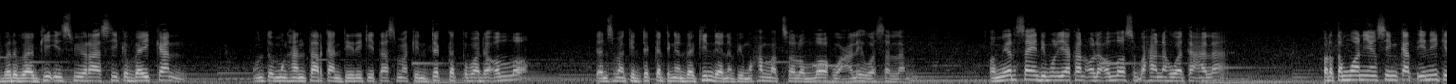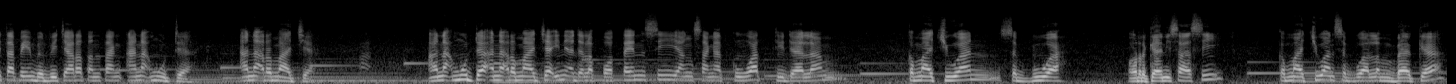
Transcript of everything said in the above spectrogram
berbagi inspirasi kebaikan untuk menghantarkan diri kita semakin dekat kepada Allah dan semakin dekat dengan baginda Nabi Muhammad SAW. alaihi wasallam. Pemirsa yang dimuliakan oleh Allah Subhanahu wa taala, pertemuan yang singkat ini kita ingin berbicara tentang anak muda anak remaja. Anak muda, anak remaja ini adalah potensi yang sangat kuat di dalam kemajuan sebuah organisasi, kemajuan sebuah lembaga,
